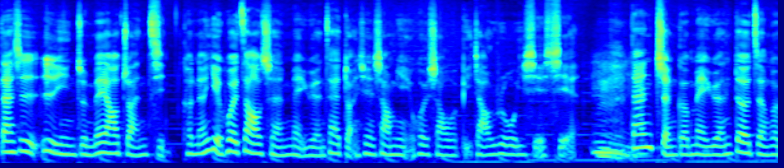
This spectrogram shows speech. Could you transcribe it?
但是日银准备要转紧，可能也会造成美元在短线上面也会稍微比较弱一些些。嗯，但整个美元的整个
